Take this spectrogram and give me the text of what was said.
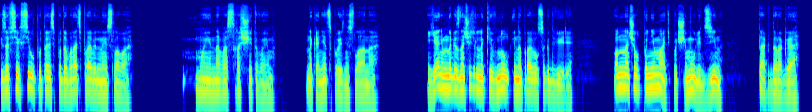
изо всех сил пытаясь подобрать правильные слова. «Мы на вас рассчитываем», — наконец произнесла она. Я немногозначительно кивнул и направился к двери. Он начал понимать, почему Лидзин так дорога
